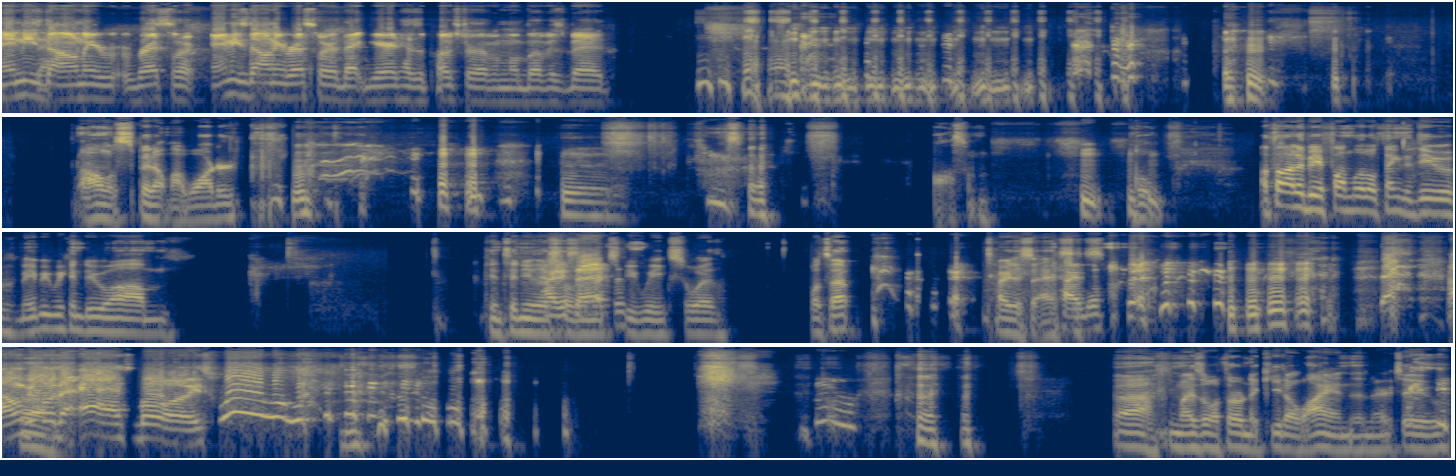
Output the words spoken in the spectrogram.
And, Tonga. and he's the only wrestler. And he's the only wrestler that Garrett has a poster of him above his bed. I almost spit out my water. awesome. Cool. I thought it'd be a fun little thing to do. Maybe we can do um continue this for the next asses? few weeks with what's up? Titus Titus. I'm going with the ass boys. Woo! Uh, you might as well throw Nikkita Lyon in there too.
